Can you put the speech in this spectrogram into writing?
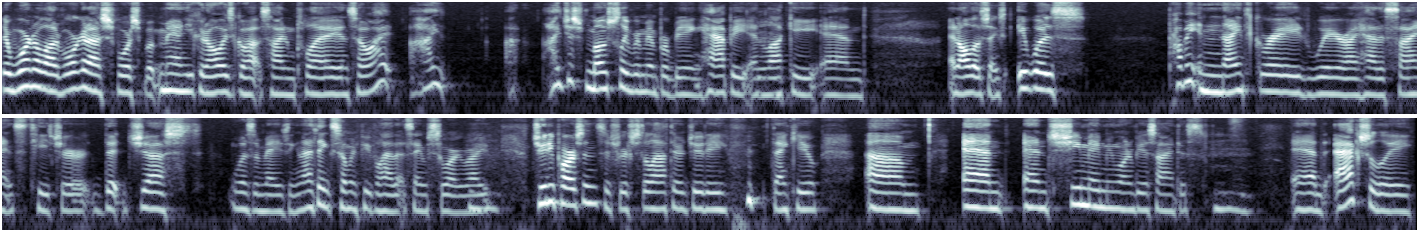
there weren't a lot of organized sports, but man, you could always go outside and play. And so I, I, I just mostly remember being happy and mm-hmm. lucky and, and all those things. It was probably in ninth grade where I had a science teacher that just was amazing. And I think so many people have that same story, right? Mm-hmm. Judy Parsons, if you're still out there, Judy, thank you. Um, and and she made me want to be a scientist. Mm-hmm. And actually,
